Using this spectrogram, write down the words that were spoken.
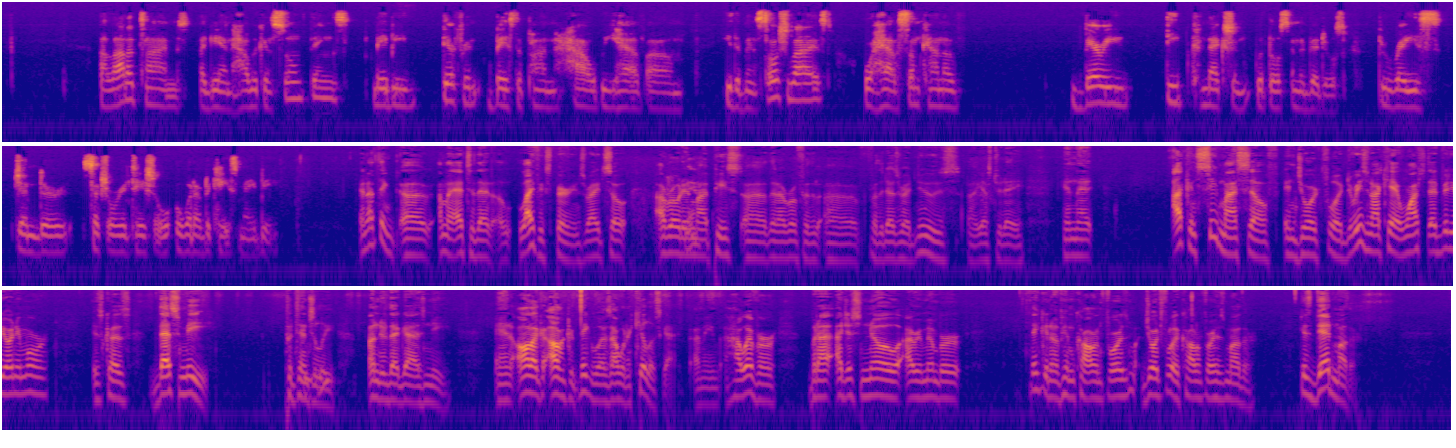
A lot of times, again, how we consume things may be different based upon how we have um, either been socialized or have some kind of very deep connection with those individuals through race, gender, sexual orientation, or, whatever the case may be. And I think uh, I'm gonna add to that uh, life experience, right? So I wrote in Yeah. my piece uh, that I wrote for the uh, for the Deseret News uh, yesterday, in that I can see myself in George Floyd. The reason I can't watch that video anymore is because that's me, potentially under that guy's knee, and all I, all I could think was I want to kill this guy. I mean, however, but I, I just know I remember thinking of him calling for his George Floyd calling for his mother, his dead mother,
